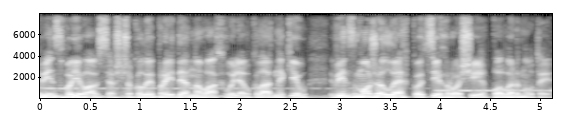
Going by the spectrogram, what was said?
Він сподівався, що коли прийде нова хвиля вкладників, він зможе легко ці гроші повернути.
